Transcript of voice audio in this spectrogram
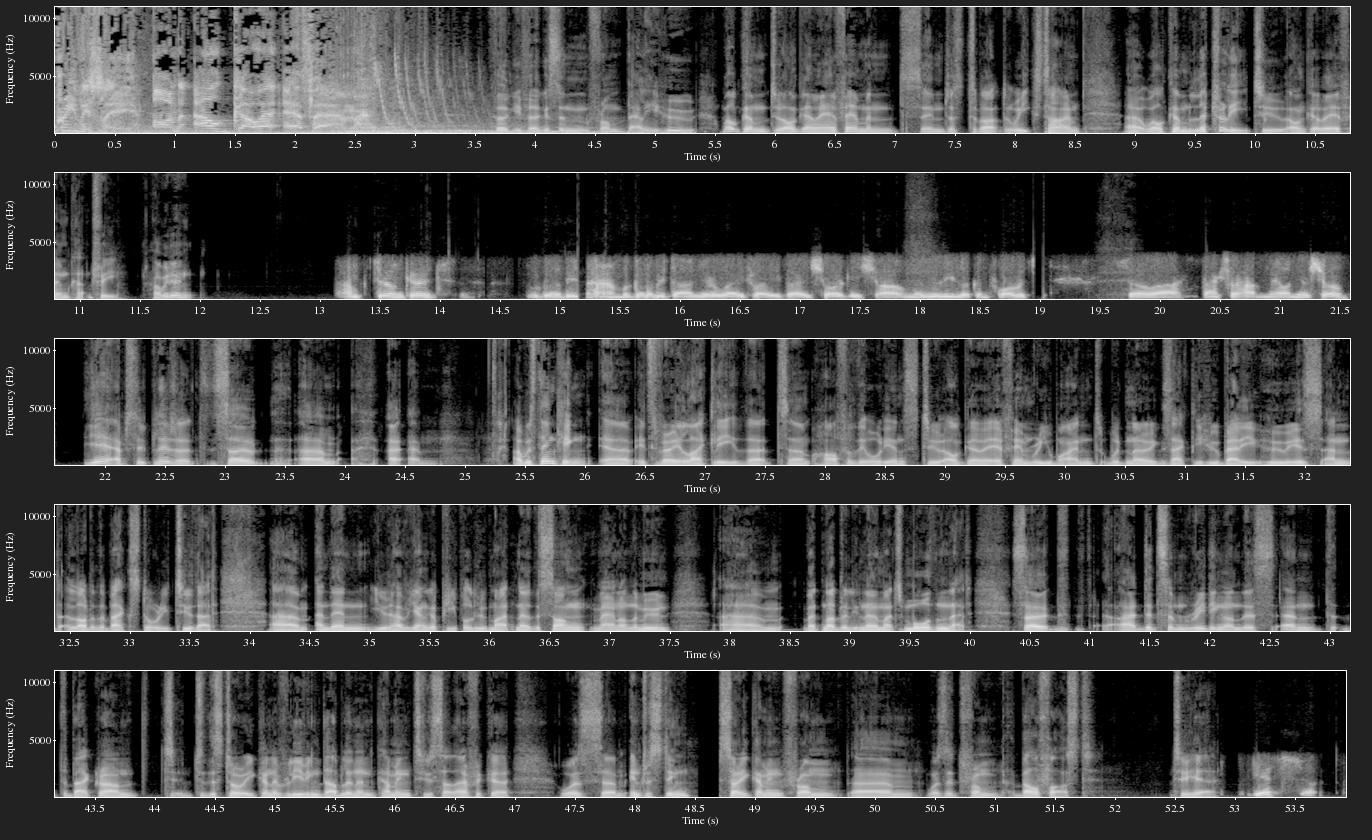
Previously on Algoa FM. Fergie Ferguson from Ballyhoo. Welcome to Algoa FM, and in just about a week's time, uh, welcome literally to Algoa FM country. How are we doing? I'm doing good. We're going to be we're going to be down your way very very shortly, Sean. I'm really looking forward. to it. So uh, thanks for having me on your show. Yeah, absolute pleasure. So, um, I, um, I was thinking uh, it's very likely that um, half of the audience to Algoa FM Rewind would know exactly who Ballyhoo Who is and a lot of the backstory to that. Um, and then you'd have younger people who might know the song Man on the Moon, um, but not really know much more than that. So th- I did some reading on this, and th- the background to, to, the story, kind of leaving Dublin and coming to South Africa, was um, interesting. Sorry, coming from, um, was it from Belfast to here? Yes,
